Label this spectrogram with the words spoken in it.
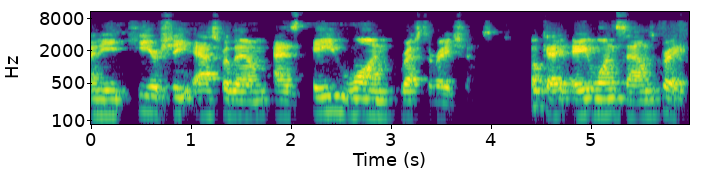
and he, he or she asks for them as A1 restorations. Okay, A1 sounds great.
